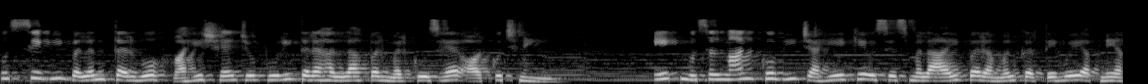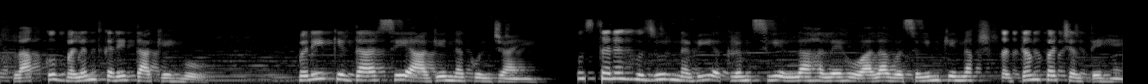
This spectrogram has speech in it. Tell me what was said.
اس سے بھی بلند تر وہ خواہش ہے جو پوری طرح اللہ پر مرکوز ہے اور کچھ نہیں۔ ایک مسلمان کو بھی چاہیے کہ اس اسملائی پر عمل کرتے ہوئے اپنے اخلاق کو بلند کرے تاکہ وہ بڑے کردار سے آگے نہ کل جائیں۔ اس طرح حضور نبی اکرم صلی اللہ علیہ وآلہ وسلم کے نقش قدم پر چلتے ہیں۔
